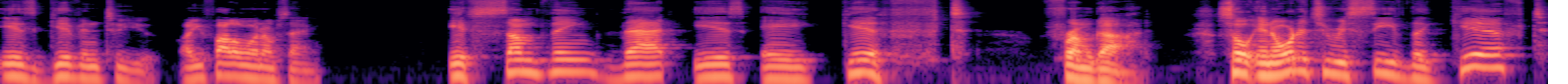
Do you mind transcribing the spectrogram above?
is given to you. Are you following what I'm saying? It's something that is a gift from God. So, in order to receive the gift,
